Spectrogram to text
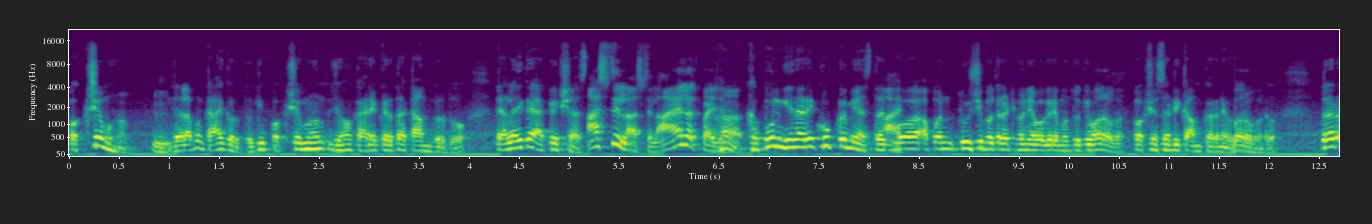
पक्ष म्हणून ज्याला आपण काय करतो की पक्ष म्हणून जेव्हा कार्यकर्ता काम करतो त्यालाही काही अपेक्षा असतात. असतील असतील. आहेलच पाहिजे. खपून घेणारे खूप कमी असतात. आपण तुळशीपत्र ठेवणे वगैरे म्हणतो किंवा बरोबर. पक्षासाठी काम करणे बरोबर. तर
